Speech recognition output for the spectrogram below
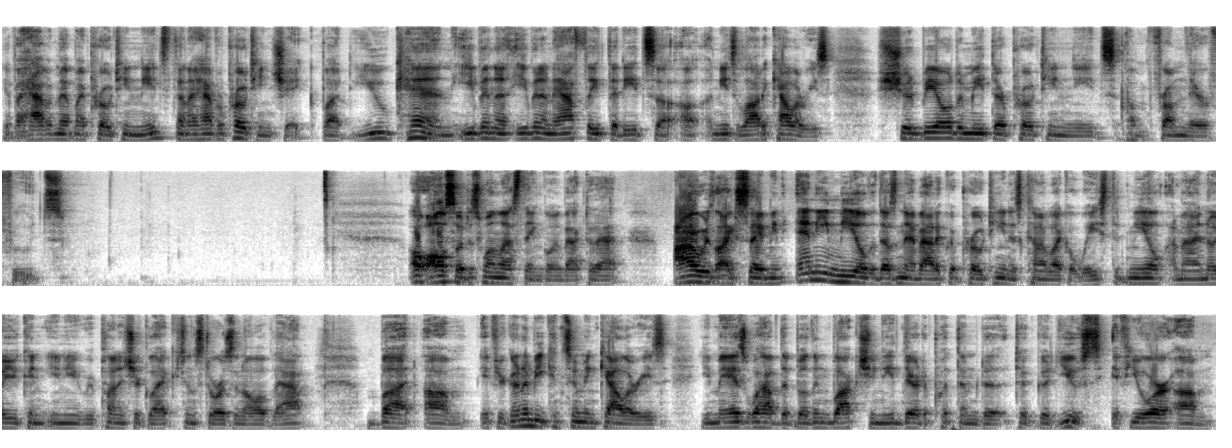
if I haven't met my protein needs, then I have a protein shake. But you can even a, even an athlete that eats a, a, needs a lot of calories should be able to meet their protein needs um, from their foods. Oh, also, just one last thing going back to that. I always like to say, I mean, any meal that doesn't have adequate protein is kind of like a wasted meal. I mean, I know you can you need replenish your glycogen stores and all of that, but um, if you're going to be consuming calories, you may as well have the building blocks you need there to put them to, to good use. If you're um,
